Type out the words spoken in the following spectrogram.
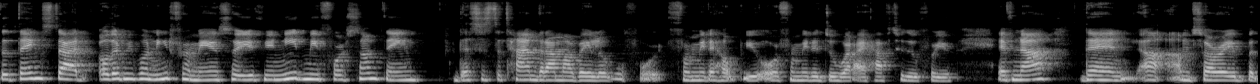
the things that other people need from me. So if you need me for something, this is the time that I'm available for for me to help you or for me to do what I have to do for you. If not, then uh, I'm sorry, but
